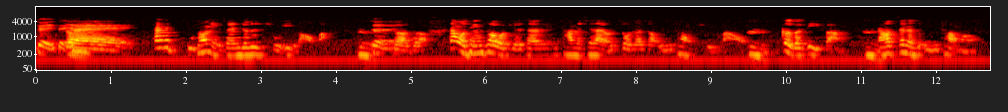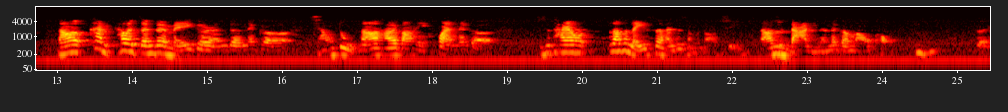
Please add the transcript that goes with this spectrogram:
对对对，但是普通女生就是除一毛吧？嗯，对，对啊对啊。但我听说我学生他们现在有做那种无痛除毛，嗯，各个地方，嗯，然后真的是无痛哦。然后看他会针对每一个人的那个强度，然后他会帮你换那个，就是他要不知道是镭射还是什么东西，然后去打你的那个毛孔。嗯，对，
